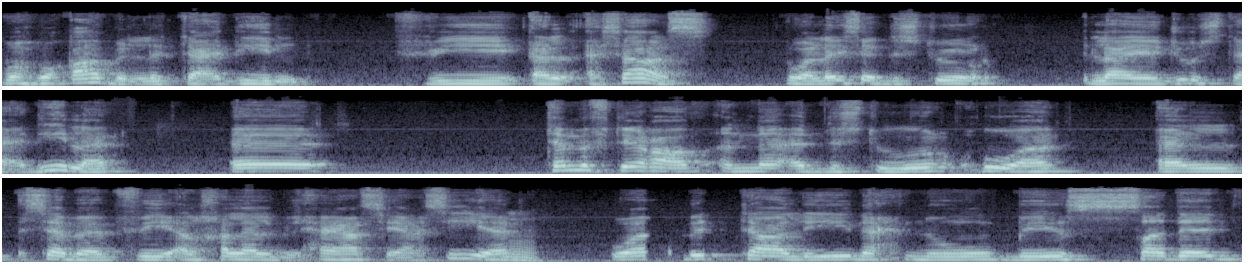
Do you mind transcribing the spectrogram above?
وهو قابل للتعديل في الأساس هو ليس دستور لا يجوز تعديله تم افتراض أن الدستور هو السبب في الخلل بالحياة السياسية م. وبالتالي نحن بصدد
